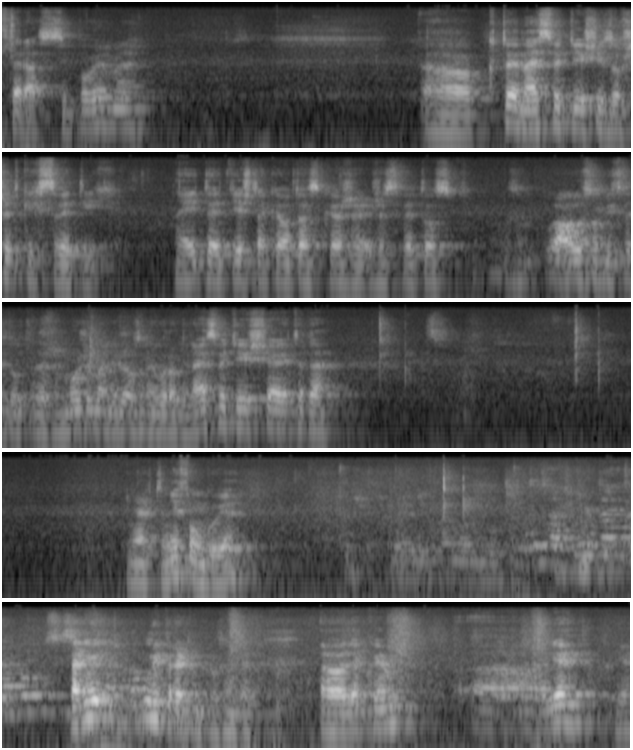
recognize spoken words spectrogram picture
teraz si povieme, uh, kto je najsvetejší zo všetkých svetých. Hej, to je tiež taká otázka, že, že svetosť, ale už som vysvetlil teda, že môže mať rôzne úrovne. Najsvetejšia je teda, nejak to nefunguje. Tak mi, mi prepnú, prosím ťa. Uh, ďakujem. Uh, je? Je.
